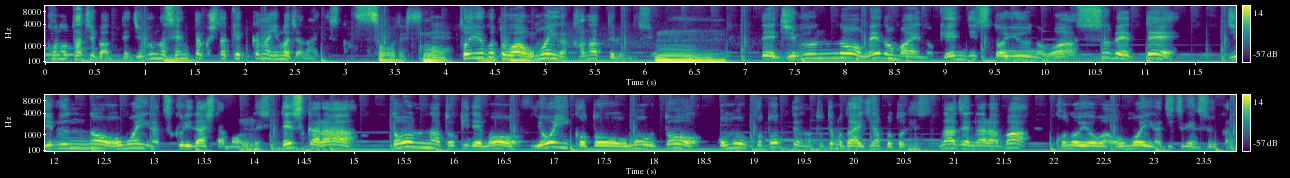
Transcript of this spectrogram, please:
この立場って自分が選択した結果が今じゃないですか。そうですねということは思いが叶ってるんですよ。で自分の目の前の現実というのは全て自分の思いが作り出したものです。ですからどんな時でも良いことを思うと思うことっていうのはとても大事なことです。なぜならばこの世は思いが実現するから。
